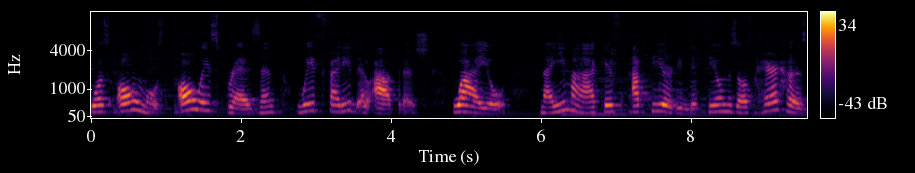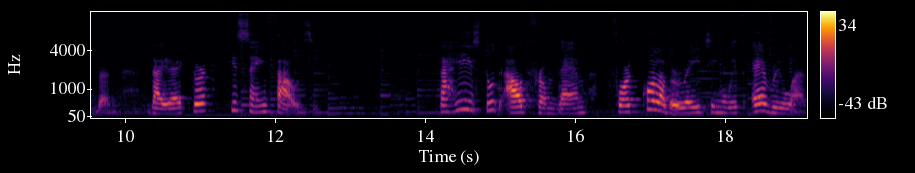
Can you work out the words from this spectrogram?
was almost always present with Farid El Atrash, while Naima Akif appeared in the films of her husband, director Hussein Fawzi. Tahi stood out from them for collaborating with everyone,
